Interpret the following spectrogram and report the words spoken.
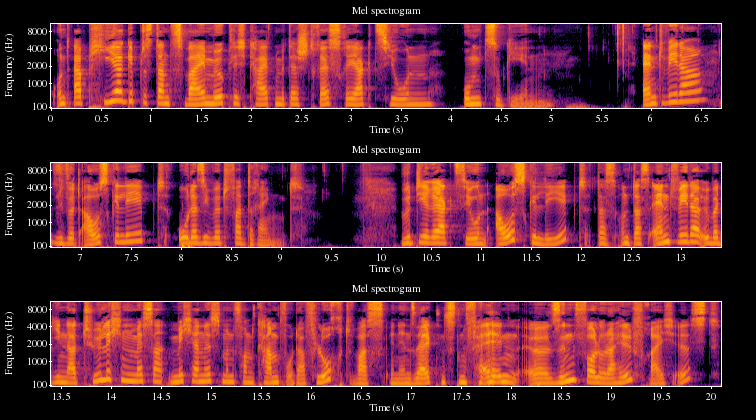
Und ab hier gibt es dann zwei Möglichkeiten, mit der Stressreaktion umzugehen. Entweder sie wird ausgelebt oder sie wird verdrängt. Wird die Reaktion ausgelebt, das, und das entweder über die natürlichen Mechanismen von Kampf oder Flucht, was in den seltensten Fällen äh, sinnvoll oder hilfreich ist,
